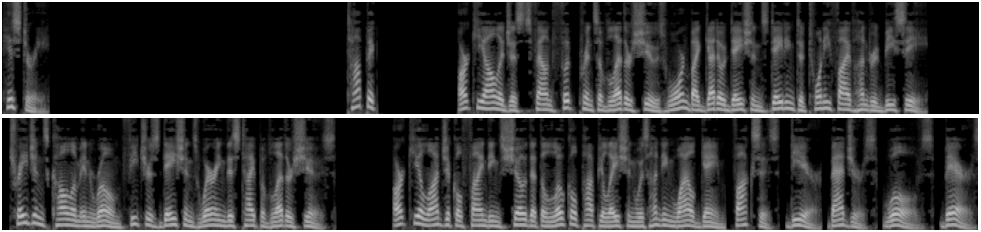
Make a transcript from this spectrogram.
History Archaeologists found footprints of leather shoes worn by Geto-Dacians dating to 2500 BC. Trajan's column in Rome features Dacians wearing this type of leather shoes. Archaeological findings show that the local population was hunting wild game, foxes, deer, badgers, wolves, bears,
